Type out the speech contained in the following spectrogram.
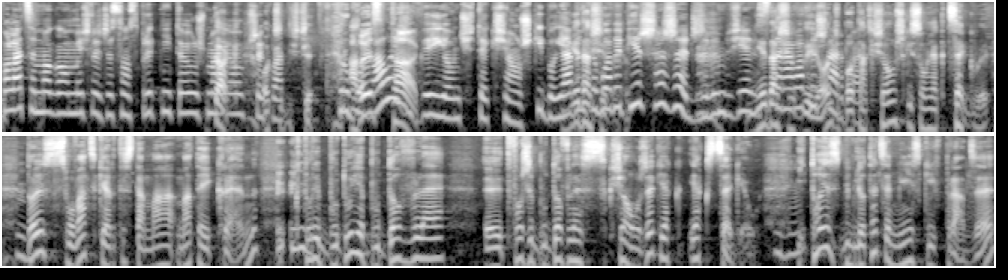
Polacy mogą myśleć, że są sprytni, to już mają Tak, przykład. oczywiście. Próbowałeś To jest tak. wyjąć te książki, bo ja Nie bym, to się byłaby wyjąć. pierwsza rzecz, żebym się Nie da starała się wyjąć, wyszarpać. bo tak książki są jak cegły. To jest słowacki artysta Ma, Matej Kren, który buduje budowlę, y, tworzy budowlę z książek jak, jak z cegieł. I to jest w Bibliotece Miejskiej w Pradze.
